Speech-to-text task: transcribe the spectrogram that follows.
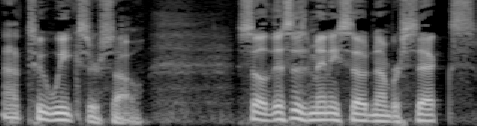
not two weeks or so. So this is minisode number six.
